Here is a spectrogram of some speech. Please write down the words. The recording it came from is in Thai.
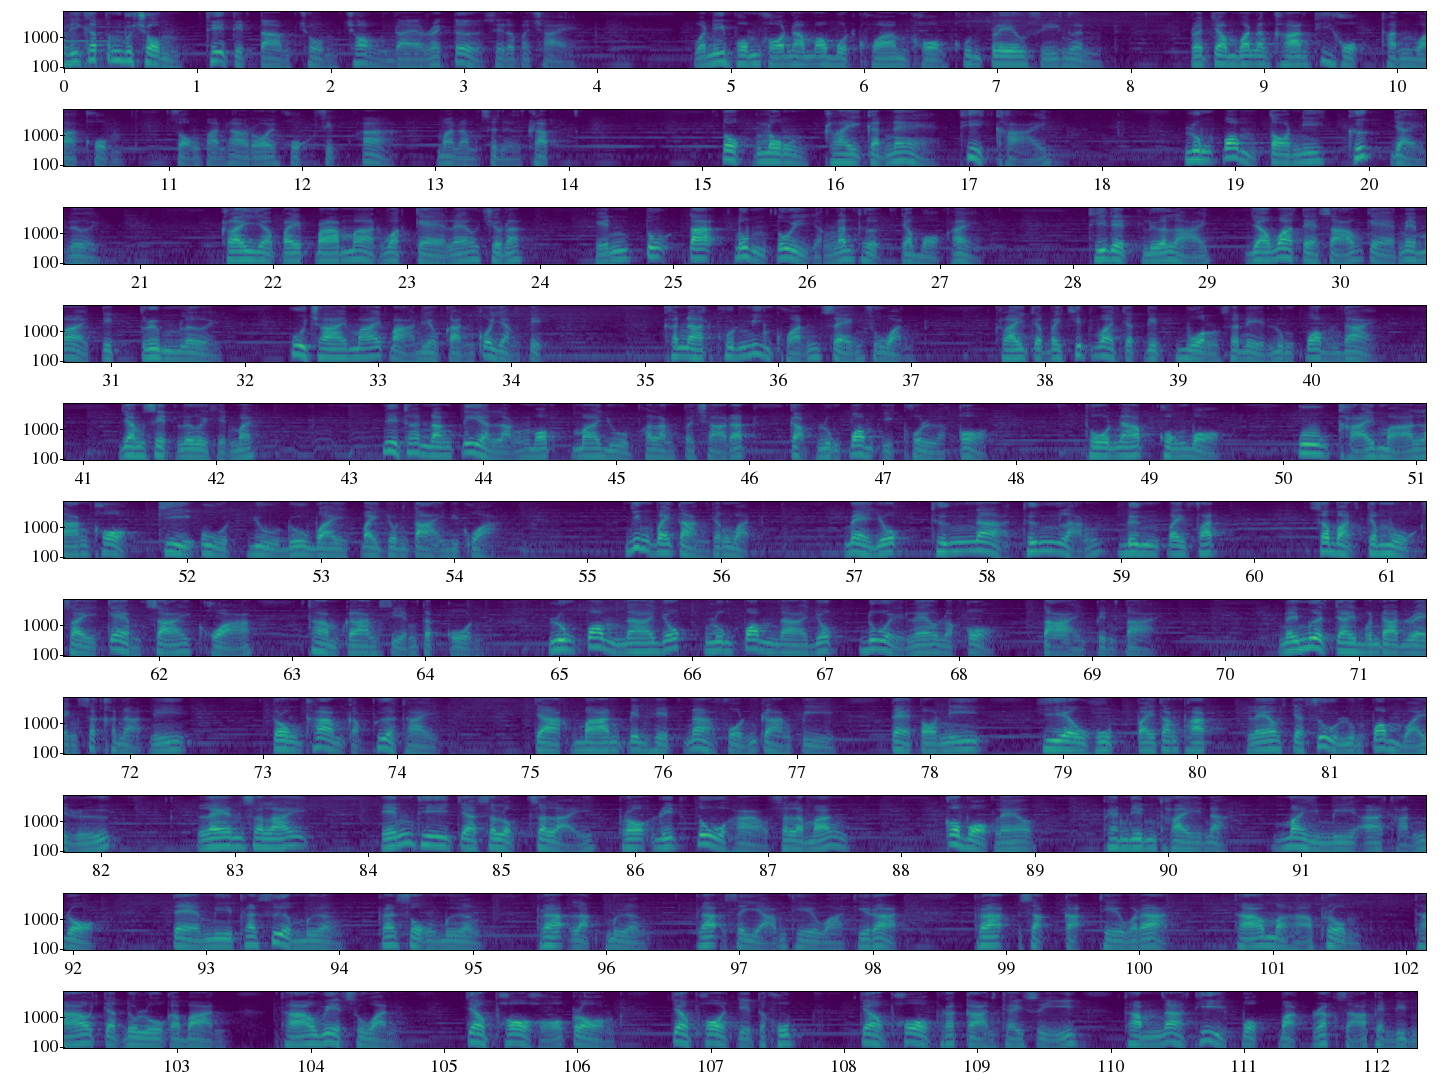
วัสดีครับท่านผู้ชมที่ติดตามชมช่อง Director ศิลปชัย วันนี้ผมขอนำเอาบทความของคุณเปลวสีเงิน ประจำวันอังคารที่ 6 ธันวาคม 2565 มานำเสนอครับ ตกลงใครกันแน่ที่ขาย ลุงป้อมตอนนี้คึกใหญ่เลย ใครอย่าไปปรามาสว่าแก่แล้วเชียวนะ เห็นตุตะตุ้มตุ้ยอย่างนั้นเถอะจะบอกให้ ทีเด็ดเหลือหลาย อย่าว่าแต่สาวแก่แม่ไม้ติดตรึมเลย ผู้ชายไม้ป่าเดียวกันก็ยังติด ขนาดคุณมิ่งขวัญแสงสุวรรณใครจะไปคิดว่าจะติดบ่วงเสน่ห์ลุงป้อมได้ ยังเสร็จเลยเห็นไหม นี่ถ้านางเตี้ยหลังม็อบมาอยู่พลังประชารัฐกับลุงป้อมอีกคนละก็ โทนับคงบอก กูขายหมาล้างคอก ขี่อูดอยู่ดูใบไปจนตายดีกว่า ยิ่งไปต่างจังหวัด แม่ยกถึงหน้าถึงหลังดึงไปฟัดสะบัดจมูกใส่แก้มซ้ายขวา ท่ามกลางเสียงตะโกน ลุงป้อมนายก ลุงป้อมนายกด้วยแล้วละก็ ตายเป็นตาย ในเมื่อใจบันดาลแรงสักขนาดนี้ ตรงข้ามกับเพื่อไทย จากบานเป็นเหตุหน้าฝนกลางปี แต่ตอนนี้เหี่ยวหุบไปทั้งพักแล้วจะสู้ลุงป้อมไหวหรือ แลนสไลด์ เห็นทีจะสลบสลายเพราะฤทธิ์ตู้ห่าวสละมังก็บอกแล้วแผ่นดินไทยนะ่ะไม่มีอาถรรพ์หรอก แต่มีพระเสื้อเมือง พระทรงเมือง พระหลักเมือง พระสยามเทวาธิราช พระสักกะเทวราช เท้ามหาพรหมเท้าจัตุโลกบาล เท้าเวสสุวรรณเจ้าพ่อหอกลอง เจ้าพ่อเจตคุปเจ้าพ่อพระการชัยศรีทำหน้าที่ปกปักรักษาแผ่นดิน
